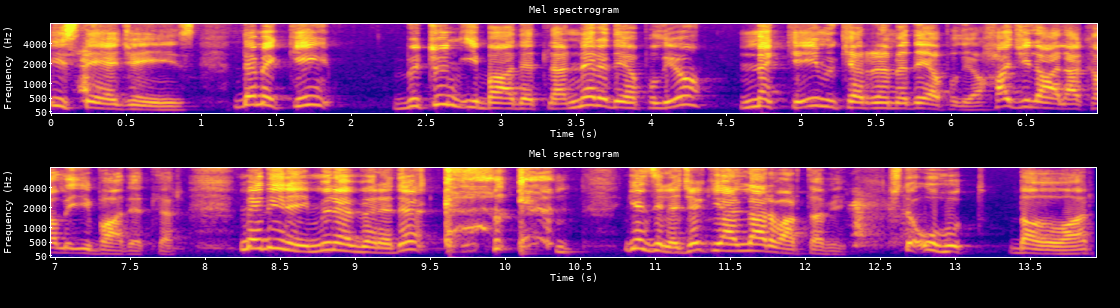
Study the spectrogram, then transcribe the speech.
isteyeceğiz. Demek ki bütün ibadetler nerede yapılıyor? Mekke-i Mükerreme'de yapılıyor. Hac ile alakalı ibadetler. Medine-i Münevvere'de gezilecek yerler var tabi. İşte Uhud dağı var.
